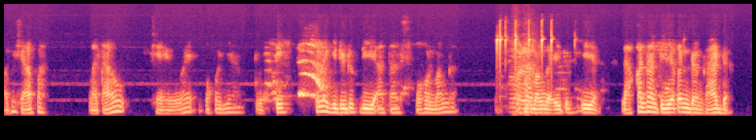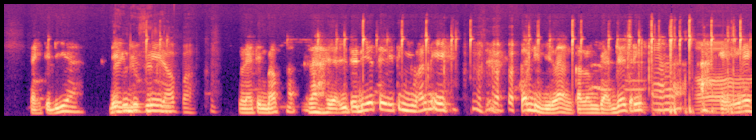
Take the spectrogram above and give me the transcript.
Apa siapa? Nggak tahu. Cewek pokoknya putih. Kan lagi duduk di atas pohon mangga. Oh, pohon mangga itu. Iya. Lah kan nantinya kan udah nggak ada. Nah itu dia. Dia Yang duduk nih siapa? Ngeliatin bapak lah ya itu dia tuh itu gimana ya kan dibilang kalau ganja cerita Oh. Ele.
